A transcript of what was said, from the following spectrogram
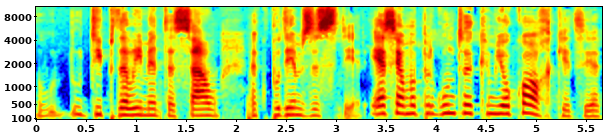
o, o, tipo de alimentação a que podemos aceder. Essa é uma pergunta que me ocorre, quer dizer,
